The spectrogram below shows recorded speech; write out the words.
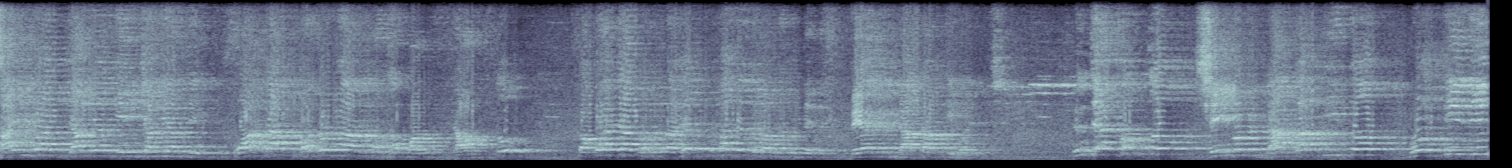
সাইবার জালিয়াতি, এই জালিয়াতি কটা ঘটনার কথা মানুষ কটা ঘটনা? তোমাদের তোমাদের মধ্যে ব্যাংক ডাকাতি হয়েছে। কিন্তু এখন তো সেইভাবে ডাকাতি তো প্রতিদিন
